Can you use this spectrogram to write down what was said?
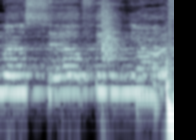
myself in your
